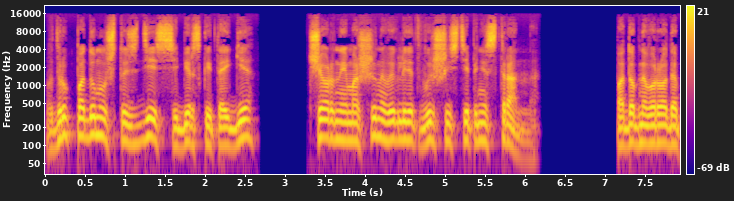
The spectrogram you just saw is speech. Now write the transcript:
вдруг подумал, что здесь, в сибирской тайге, черные машины выглядят в высшей степени странно. Подобного рода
